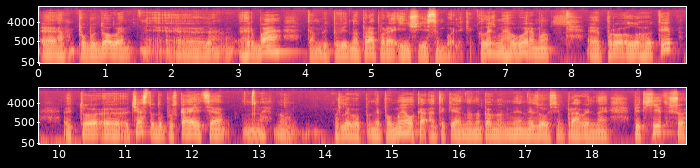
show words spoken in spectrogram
е, побудови е, герба, там, відповідно, прапора і іншої символіки. Коли ж ми говоримо е, про логотип, то часто допускається, ну, можливо, не помилка, а таке, ну, напевно, не, не зовсім правильний підхід, що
